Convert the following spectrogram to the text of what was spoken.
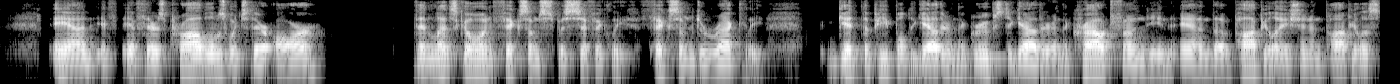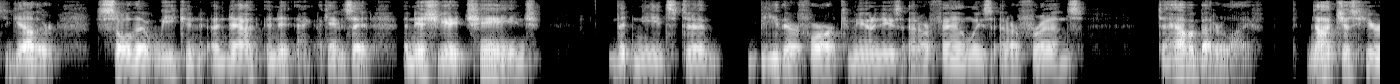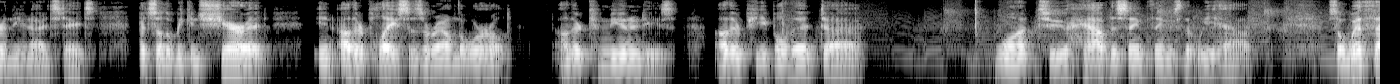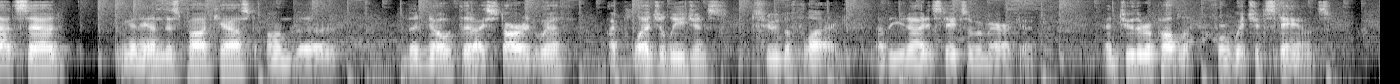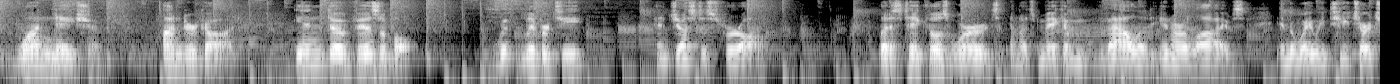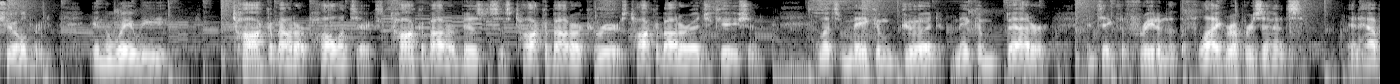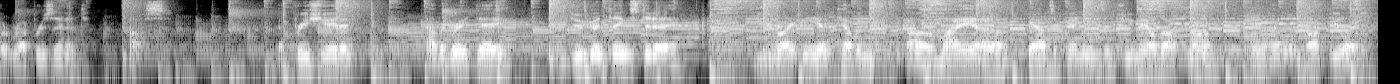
And if if there's problems, which there are, then let's go and fix them specifically, fix them directly. Get the people together and the groups together and the crowdfunding and the population and populace together so that we can, I can't even say it, initiate change that needs to be there for our communities and our families and our friends to have a better life, not just here in the United States, but so that we can share it in other places around the world other communities, other people that uh, want to have the same things that we have. So, with that said, I'm going to end this podcast on the the note that I started with. I pledge allegiance to the flag of the United States of America and to the republic for which it stands, one nation, under God, indivisible, with liberty and justice for all. Let us take those words and let's make them valid in our lives, in the way we teach our children, in the way we talk about our politics, talk about our businesses, talk about our careers, talk about our education. And let's make them good, make them better, and take the freedom that the flag represents and have it represent us. I appreciate it. Have a great day. Do good things today. You can write me at Kevin uh, my uh, dad's opinions at gmail.com, and I will talk to you later.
